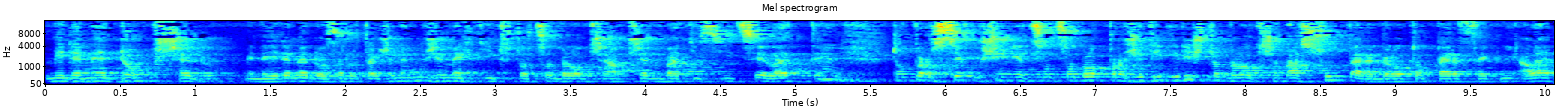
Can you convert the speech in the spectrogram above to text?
my jdeme dopředu, my nejdeme dozadu, takže nemůžeme chtít to, co bylo třeba před 2000 lety. Hmm. To prostě už je něco, co bylo prožité, i když to bylo třeba super, bylo to perfektní, ale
